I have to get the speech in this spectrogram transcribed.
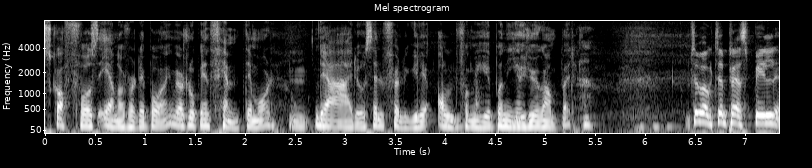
skaffe oss 41 poeng. Vi har sluppet inn 50 mål. Det er jo selvfølgelig altfor mye på 29 kamper. Tilbake til presspill,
